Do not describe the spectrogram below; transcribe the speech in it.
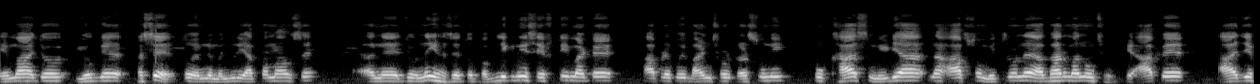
એમાં જો યોગ્ય હશે તો એમને મંજૂરી આપવામાં આવશે. અને જો નહીં હશે તો પબ્લિકની સેફટી માટે આપણે કોઈ બાંધછોડ કરશું નહીં. હું ખાસ મીડિયાના આપ મિત્રોને આભાર માનું છું કે આપે આ જે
